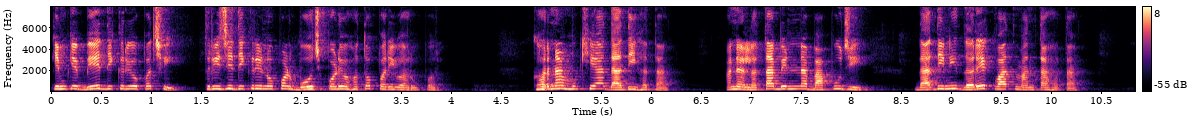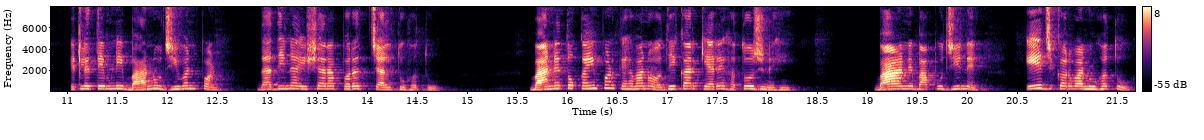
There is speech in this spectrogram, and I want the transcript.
કેમ કે બે દીકરીઓ પછી ત્રીજી દીકરીનો પણ બોજ પડ્યો હતો પરિવાર ઉપર. ઘરના મુખિયા દાદી હતા અને લતાબેનના બાપુજી દાદીની દરેક વાત માનતા હતા. એટલે તેમની બાનું જીવન પણ દાદીના ઈશારા પર જ ચાલતું હતું. બાને તો કંઈ પણ કહેવાનો અધિકાર ક્યારે હતો જ નહીં. બા અને બાપુજીને એ જ કરવાનું હતું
